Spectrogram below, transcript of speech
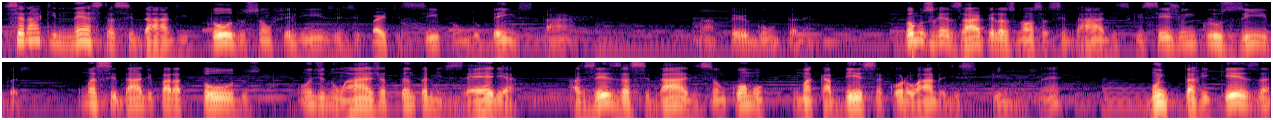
Será que nesta cidade todos são felizes e participam do bem-estar? Uma pergunta, né? Vamos rezar pelas nossas cidades, que sejam inclusivas, uma cidade para todos, onde não haja tanta miséria. Às vezes as cidades são como uma cabeça coroada de espinhos, né? Muita riqueza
